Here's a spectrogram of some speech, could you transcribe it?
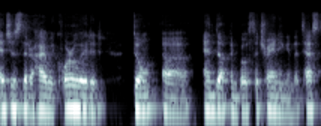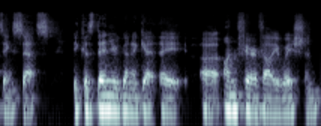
edges that are highly correlated don't uh, end up in both the training and the testing sets because then you're going to get a uh, unfair evaluation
